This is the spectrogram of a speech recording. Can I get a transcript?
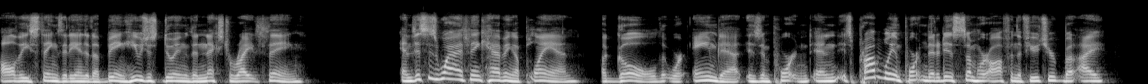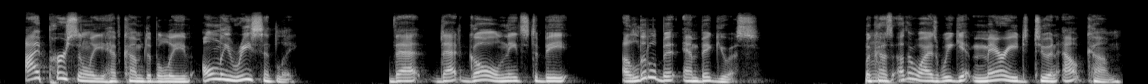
all these things that he ended up being. He was just doing the next right thing. And this is why I think having a plan, a goal that we're aimed at is important. And it's probably important that it is somewhere off in the future, but I I personally have come to believe only recently that that goal needs to be a little bit ambiguous. Because mm. otherwise we get married to an outcome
